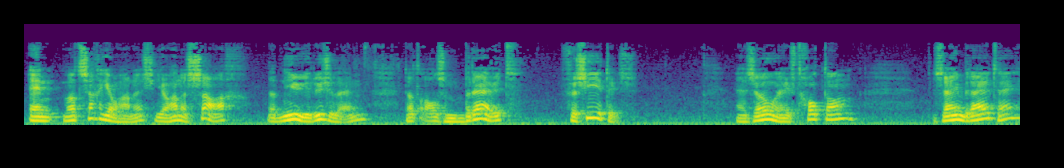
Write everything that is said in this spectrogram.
En wat zag Johannes? Johannes zag dat Nieuw Jeruzalem dat als een bruid versierd is. En zo heeft God dan zijn bruid, hè, eh,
